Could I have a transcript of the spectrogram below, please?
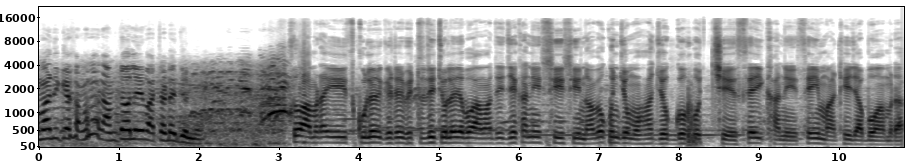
আমাদেরকে সঙ্গে নামতে হলে এই বাচ্চাটার জন্য। তো আমরা এই স্কুলের গেটের ভিতর দিয়ে চলে যাব। আমাদের যেখানে শ্রী শ্রী নবকুঞ্জ মহাযজ্ঞ হচ্ছে, সেইখানে, সেই মাঠে যাব আমরা।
